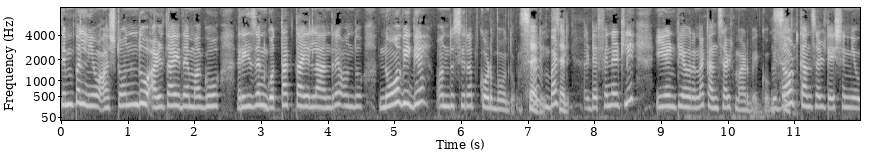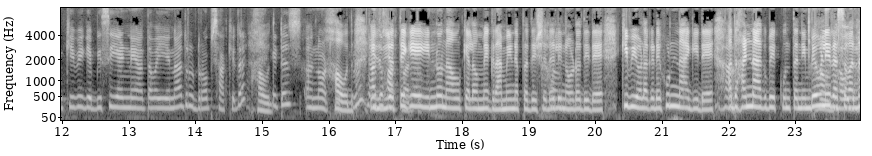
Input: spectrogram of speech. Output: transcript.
ಸಿಂಪಲ್ ನೀವು ಅಷ್ಟೊಂದು ಅಳ್ತಾ ಇದೆ ಮಗು ರೀಸನ್ ಗೊತ್ತಾಗ್ತಾ ಇಲ್ಲ ಅಂದ್ರೆ ಒಂದು ನೋವಿಗೆ ಒಂದು ಸಿರಪ್ ಕೊಡ್ಬೋದು. ಸರಿ but definitely E N T ಅವರನ್ನು ಕನ್ಸಲ್ಟ್ ಮಾಡಬೇಕು. ವಿದೌಟ್ ಕನ್ಸಲ್ಟೇಷನ್ ನೀವು ಕಿವಿಗೆ ಬಿಸಿ ಎಣ್ಣೆ ಅಥವಾ ಏನಾದರೂ ಡ್ರಾಪ್ಸ್ ಹಾಕಿದ್ರೆ ಇಟ್ ಇಸ್ ನಾಟ್ ಹೌದು. ಇದ್ರ ಜೊತೆಗೆ ಇನ್ನು ನಾವು ಕೆಲವೊಮ್ಮೆ ಗ್ರಾಮೀಣ ಪ್ರದೇಶದಲ್ಲಿ ನೋಡೋದಿದೆ ಕಿವಿಯೊಳಗಡೆ ಹುಣ್ಣಾಗಿದೆ ಅದು ಹಣ್ಣಾಗಬೇಕು ಅಂತ ನಿಂಬೆ ಹುಳಿ ರಸವನ್ನ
